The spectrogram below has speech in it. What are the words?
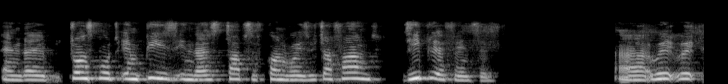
and they transport MPs in those types of convoys, which I find deeply offensive. Uh, we, we,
